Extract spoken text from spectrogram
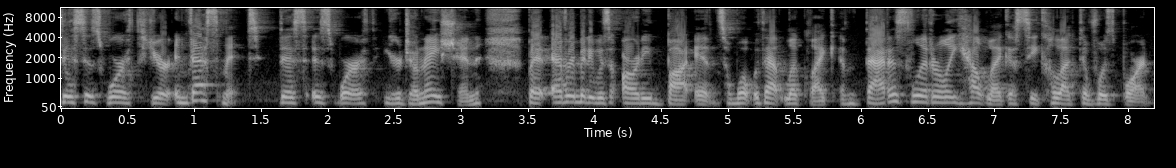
this is worth your investment, this is worth your donation, but everybody was already bought in. So what would that look like? And that is literally how Legacy Collective was born.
